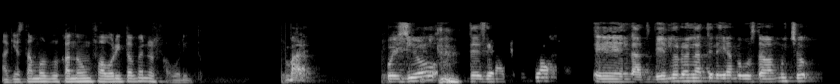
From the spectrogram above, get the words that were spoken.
Aquí estamos buscando un favorito menos favorito. Vale. Pues yo, desde la, viéndolo en la tele ya me gustaba mucho,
